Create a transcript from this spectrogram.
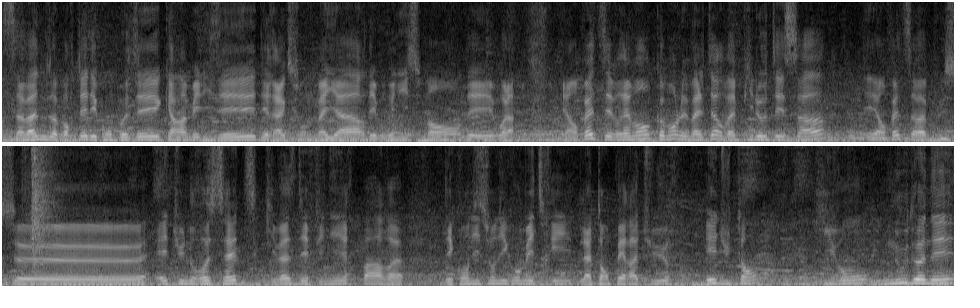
ça va nous apporter des composés caramélisés, des réactions de Maillard, des brunissements, des voilà. Et en fait, c'est vraiment comment le malteur va piloter ça. Et en fait, ça va plus euh, être une recette qui va se définir par euh, des conditions d'hygrométrie, la température et du temps qui vont nous donner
